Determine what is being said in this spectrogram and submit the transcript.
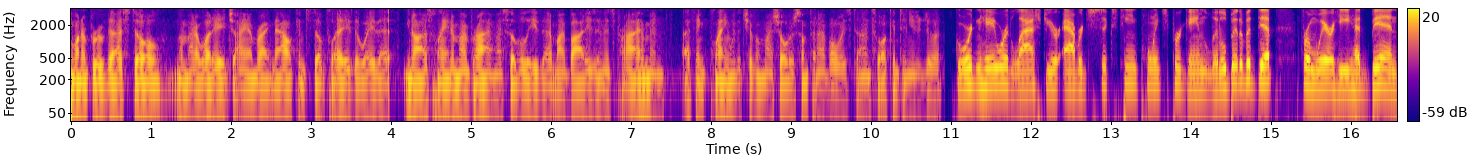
want to prove that I still, no matter what age I am right now, can still play the way that you know I was playing in my prime. I still believe that my body's in its prime, and I think playing with a chip on my shoulder is something I've always done, so I'll continue to do it. Gordon Hayward last year averaged 16 points per game, little bit of a dip from where he had been,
